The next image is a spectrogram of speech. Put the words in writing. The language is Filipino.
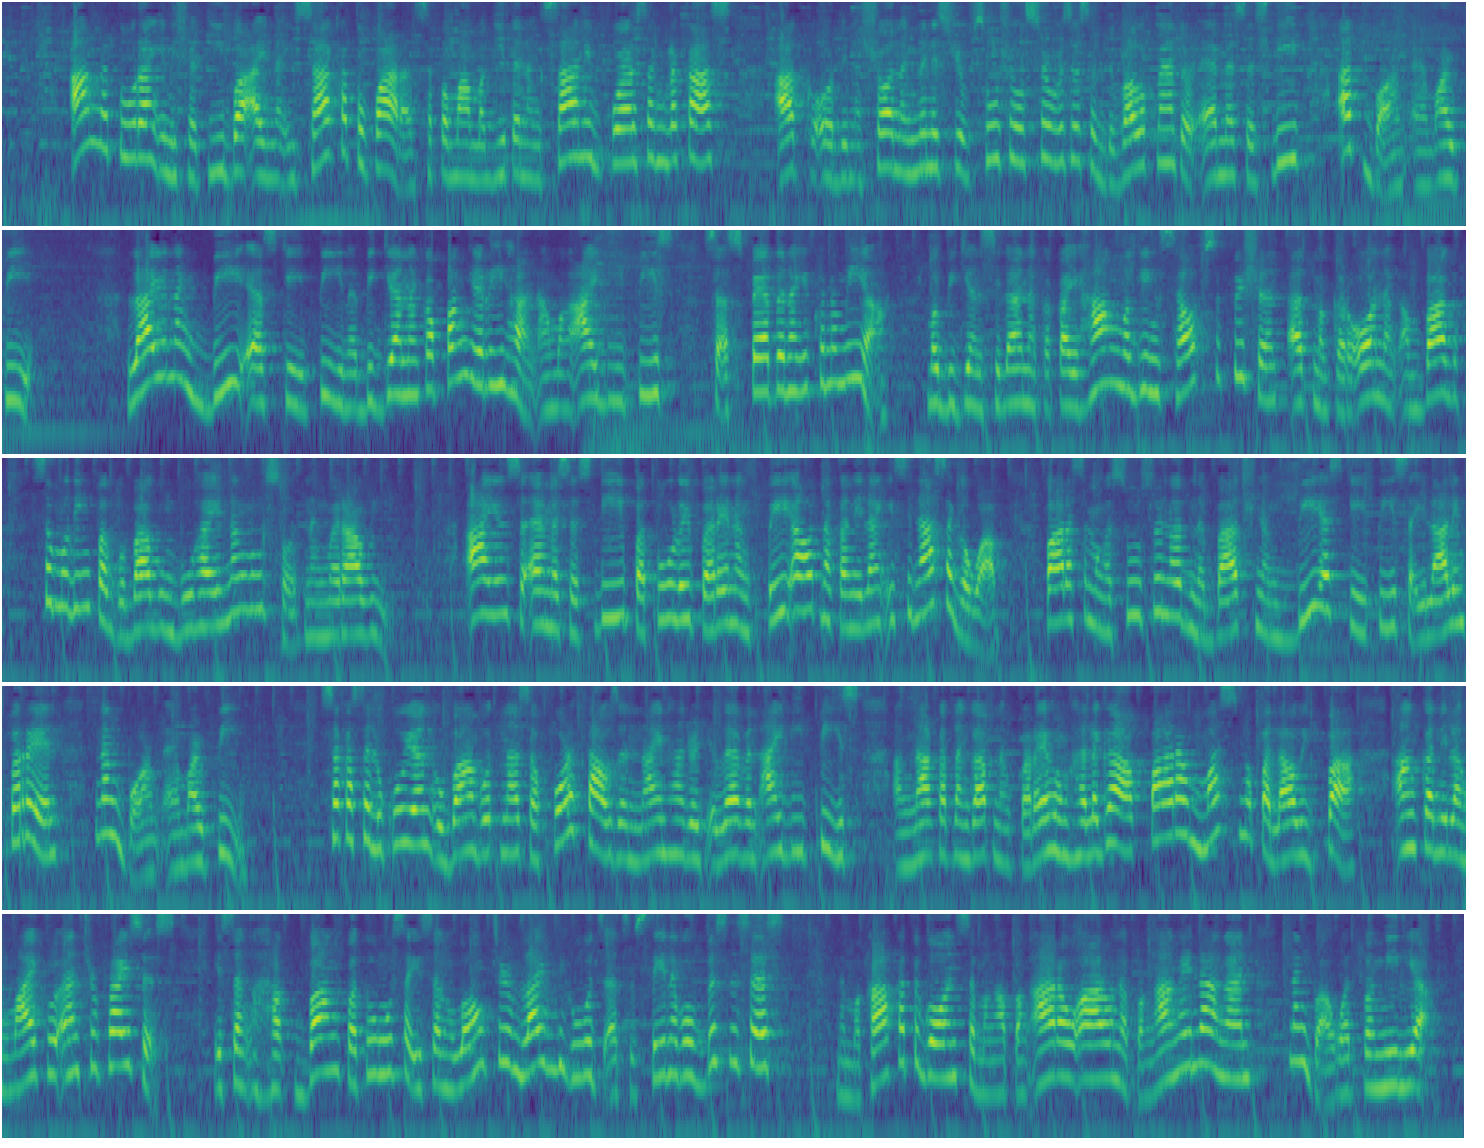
Ang naturang inisyatiba ay naisa katuparan sa pamamagitan ng Sanib Puwersang Lakas at koordinasyon ng Ministry of Social Services and Development or MSSD at BARM MRP. Layo ng BSKP na bigyan ng kapangyarihan ang mga IDPs sa aspeto ng ekonomiya, mabigyan sila ng kakayahang maging self-sufficient at magkaroon ng ambag sa muling pagbabagong buhay ng lungsod ng Marawi. Ayon sa MSSD, patuloy pa rin ang payout na kanilang isinasagawa para sa mga susunod na batch ng BSKP sa ilalim pa rin ng BARM MRP. Sa kasalukuyan, umabot na sa 4,911 IDPs ang nakatanggap ng parehong halaga para mas mapalawig pa ang kanilang micro-enterprises, isang hakbang patungo sa isang long-term livelihoods at sustainable businesses na makakatugon sa mga pang-araw-araw na pangangailangan ng bawat pamilya.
